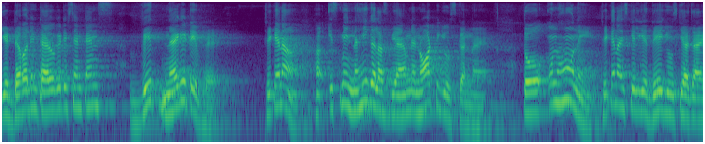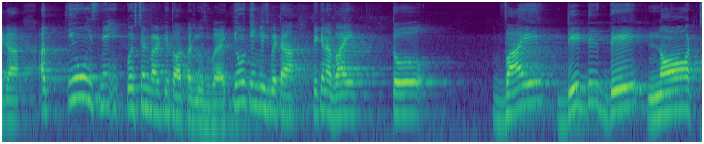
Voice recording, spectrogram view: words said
ये double interrogative sentence with negative है। ठीक है ना? हाँ इसमें नहीं कलस भी है, हमने नॉट यूज़ करना है। तो उन्होंने, ठीक है ना, इसके लिए दे यूज़ किया जाएगा। अब क्यों इसमें क्वेश्चन वर्ड के तौर पर यूज़ हुआ है? क्योंकि इंग्लिश बेटा, ठीक है ना वाई तो वाई डिड दे नॉट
